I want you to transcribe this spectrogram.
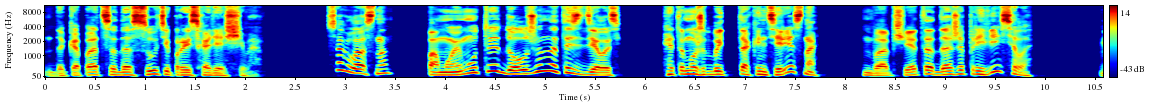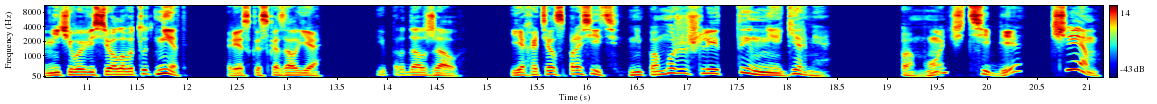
Докопаться до сути происходящего. Согласна. По-моему, ты должен это сделать. Это может быть так интересно. Вообще-то даже привесело. Ничего веселого тут нет, резко сказал я. И продолжал. Я хотел спросить, не поможешь ли ты мне, Гермия? Помочь тебе? Чем?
